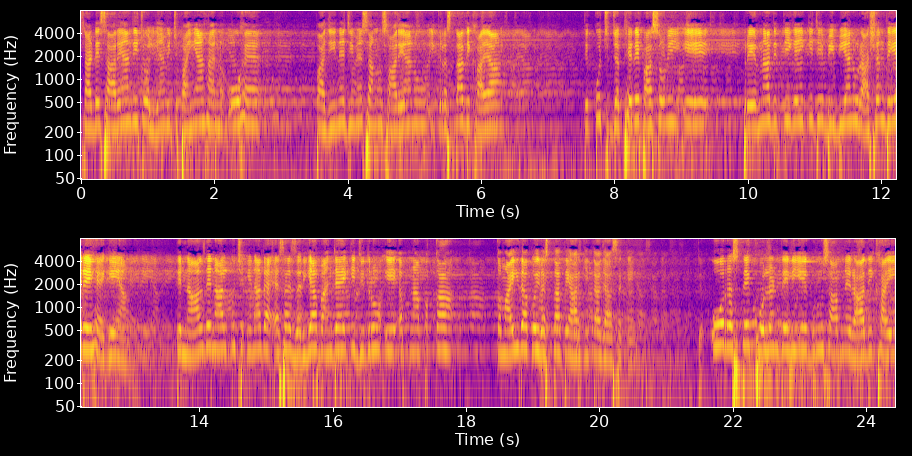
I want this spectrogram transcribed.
ਸਾਡੇ ਸਾਰਿਆਂ ਦੀ ਝੋਲੀਆਂ ਵਿੱਚ ਪਾਈਆਂ ਹਨ, ਉਹ ਹੈ ਭਾਜੀ ਨੇ ਜਿਵੇਂ ਸਾਨੂੰ ਸਾਰਿਆਂ ਨੂੰ ਇੱਕ ਰਸਤਾ ਦਿਖਾਇਆ ਤੇ ਕੁਝ ਜਥੇ ਦੇ ਪਾਸੋਂ ਵੀ ਇਹ ਪ੍ਰੇਰਣਾ ਦਿੱਤੀ ਗਈ ਕਿ ਜੇ ਬੀਬੀਆਂ ਨੂੰ ਰਾਸ਼ਨ ਦੇ ਰਹੇ ਹੈਗੇ ਆ, ਤੇ ਨਾਲ ਦੇ ਨਾਲ ਕੁਝ ਇਹਨਾਂ ਦਾ ਐਸਾ ਜ਼ਰੀਆ ਬਣ ਜਾਏ ਕਿ ਜਿੱਧਰੋਂ ਇਹ ਆਪਣਾ ਪੱਕਾ ਕਮਾਈ ਦਾ ਕੋਈ ਰਸਤਾ ਤਿਆਰ ਕੀਤਾ ਜਾ ਸਕੇ। ਤੇ ਉਹ ਰਸਤੇ ਖੋਲਣ ਦੇ ਲਈ ਗੁਰੂ ਸਾਹਿਬ ਨੇ ਰਾਹ ਦਿਖਾਈ।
